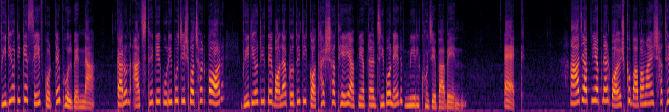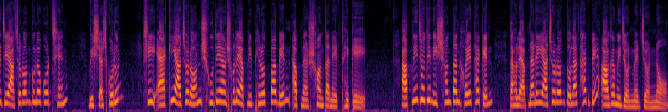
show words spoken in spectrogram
ভিডিওটিকে সেভ করতে ভুলবেন না। কারণ আজ থেকে কুড়ি পঁচিশ বছর পর ভিডিওটিতে বলা প্রতিটি কথার সাথে আপনি আপনার জীবনের মিল খুঁজে পাবেন। এক, আজ আপনি আপনার বয়স্ক বাবা মায়ের সাথে যে আচরণগুলো করছেন, বিশ্বাস করুন, সেই একই আচরণ সুদে আসলে আপনি ফেরত পাবেন আপনার সন্তানের থেকে। আপনি যদি নিঃসন্তান হয়ে থাকেন, তাহলে আপনার এই আচরণ তোলা থাকবে আগামী জন্মের জন্য।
